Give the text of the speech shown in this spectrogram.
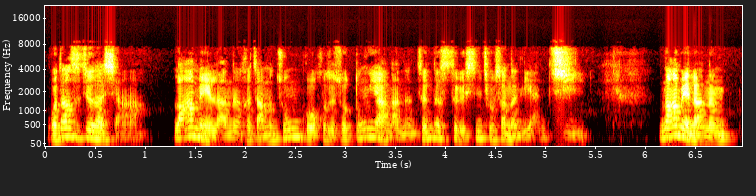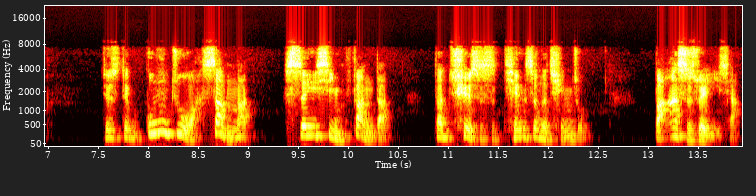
我当时就在想啊。拉美男人和咱们中国或者说东亚男人真的是这个星球上的两极。拉美男人就是这个工作啊散漫，生性放荡，但确实是天生的情种。八十岁以下，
